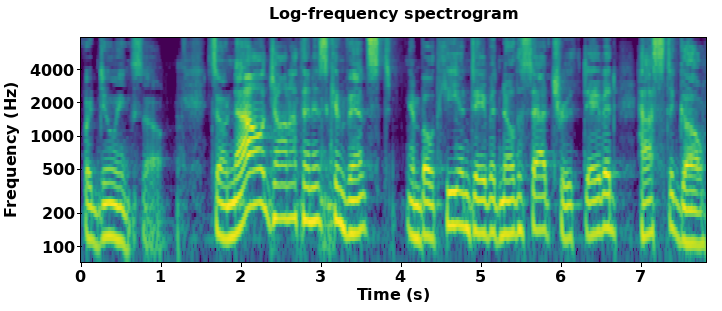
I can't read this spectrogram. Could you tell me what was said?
for doing so. So now Jonathan is convinced and both he and David know the sad truth. David has to go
